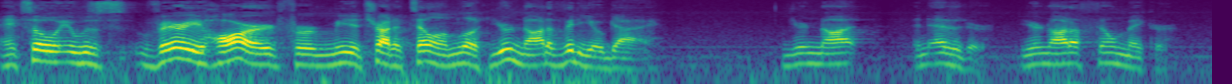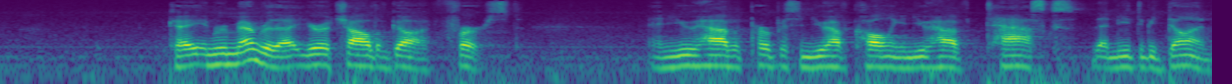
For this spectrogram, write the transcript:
And so it was very hard for me to try to tell him, look, you're not a video guy. You're not an editor. You're not a filmmaker. Okay? And remember that you're a child of God first. And you have a purpose and you have calling and you have tasks that need to be done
